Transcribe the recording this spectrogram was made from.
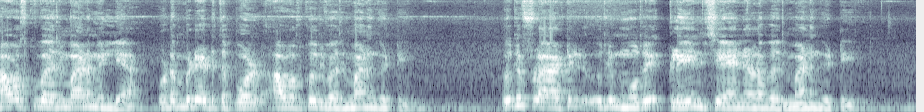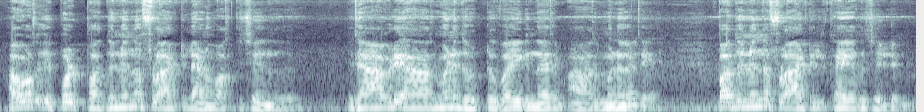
അവർക്ക് വരുമാനമില്ല. ഉടമ്പടി എടുത്തപ്പോൾ അവർക്കൊരു വരുമാനം കിട്ടി. ഒരു ഫ്ലാറ്റിൽ ഒരു മുറി ക്ലീൻ ചെയ്യാനുള്ള വരുമാനം കിട്ടി. അവർ ഇപ്പോൾ പതിനൊന്ന് ഫ്ലാറ്റിലാണ് വർക്ക് ചെയ്യുന്നത്. രാവിലെ ആറ് മണി തൊട്ട് വൈകുന്നേരം ആറ് മണി വരെ പതിനൊന്ന് ഫ്ലാറ്റിൽ കയറി ചെല്ലും.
